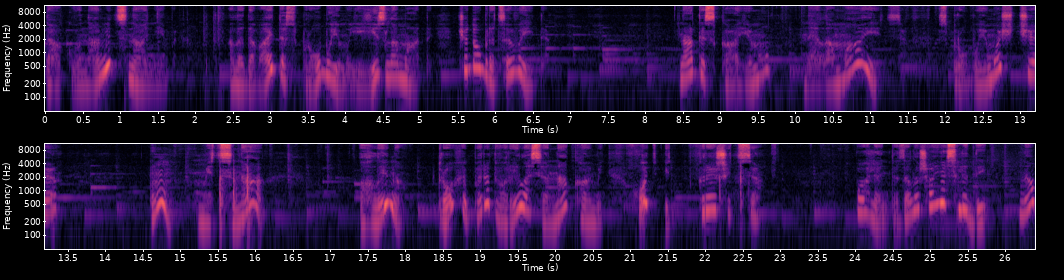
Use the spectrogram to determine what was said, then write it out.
Так, вона міцна ніби. Але давайте спробуємо її зламати. Чи добре це вийде? Натискаємо, не ламається. Спробуємо ще. М, міцна. Глина трохи перетворилася на камінь, хоч і кришиться. Погляньте, залишає сліди на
